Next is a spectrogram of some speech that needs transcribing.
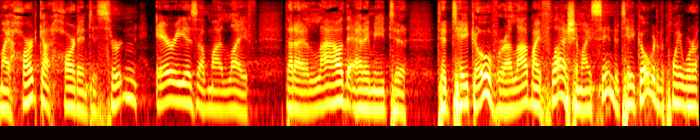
My heart got hardened to certain areas of my life that I allowed the enemy to to take over. I allowed my flesh and my sin to take over to the point where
